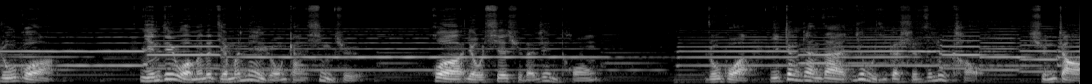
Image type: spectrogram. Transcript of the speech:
如果您对我们的节目内容感兴趣，或有些许的认同，如果你正站在又一个十字路口，寻找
